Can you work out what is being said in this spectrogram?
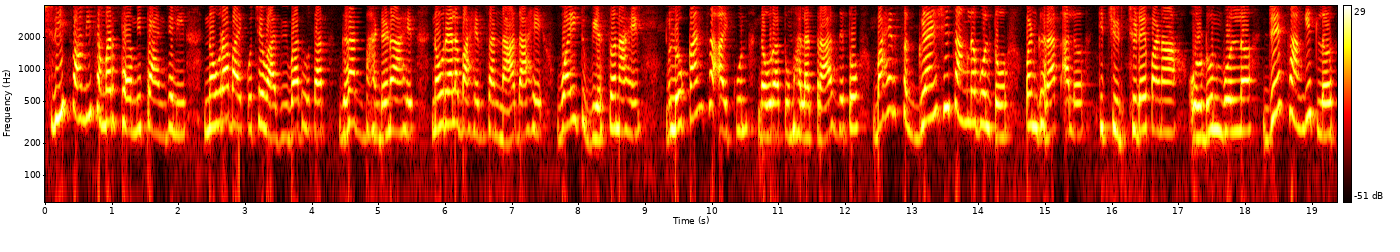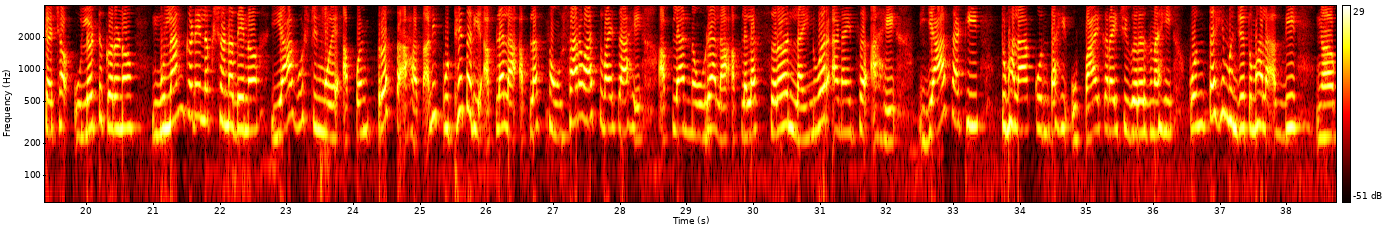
श्री स्वामी समर्थ मी प्रांजली. नवरा बायकोचे वादविवाद होतात. घरात भांडणं आहेत. नवऱ्याला बाहेरचा नाद आहे. वाईट व्यसन आहे. लोकांचं ऐकून नवरा तुम्हाला त्रास देतो. बाहेर सगळ्यांशी चांगलं बोलतो. पण घरात आलं की चिडचिडेपणा ओरडून बोलणं जे सांगितलं त्याच्या उलट करणं मुलांकडे लक्ष न देणं या गोष्टींमुळे आपण त्रस्त आहात. आणि कुठेतरी आपल्याला आपला संसार वाचवायचा आहे. आपल्या नवऱ्याला आपल्याला सरळ लाईनवर आणायचं आहे. यासाठी तुम्हाला कोणताही उपाय करायची गरज नाही. कोणतंही म्हणजे तुम्हाला अगदी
